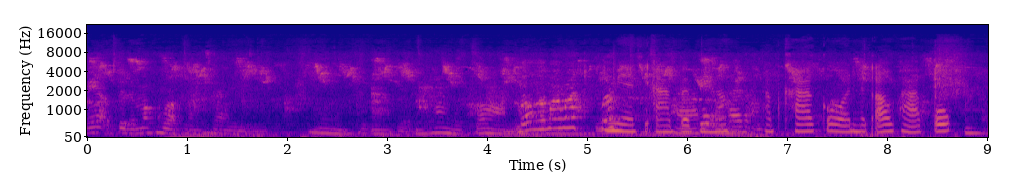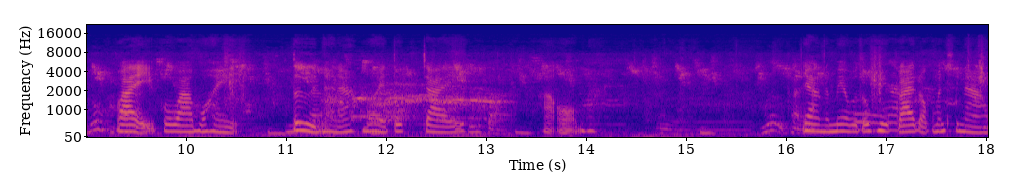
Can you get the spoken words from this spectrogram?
ม่เอาตัวมาบวกมันใส่นี่อาบห้องนี้ก่อนมามามามาำเมียสิอาบแบบนี้เนาะอาบขาก่อนแล้วก็เอาผ้าปกไว้เพราะว่าบ่ให้ตื่นนะนะบ่ให้ตกใจผ้าออมค่ะอย่างนั้นแม่บ่ต้องผูกกายดอกมันสิหนาว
